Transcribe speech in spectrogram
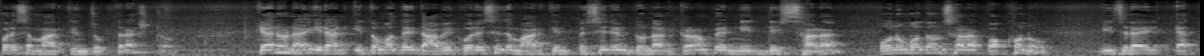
করেছে মার্কিন যুক্তরাষ্ট্র। কেননা, ইরান ইতোমধ্যেই দাবি করেছে যে মার্কিন প্রেসিডেন্ট ডোনাল্ড ট্রাম্পের নির্দেশ ছাড়া, অনুমোদন ছাড়া কখনো ইসরায়েল এত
